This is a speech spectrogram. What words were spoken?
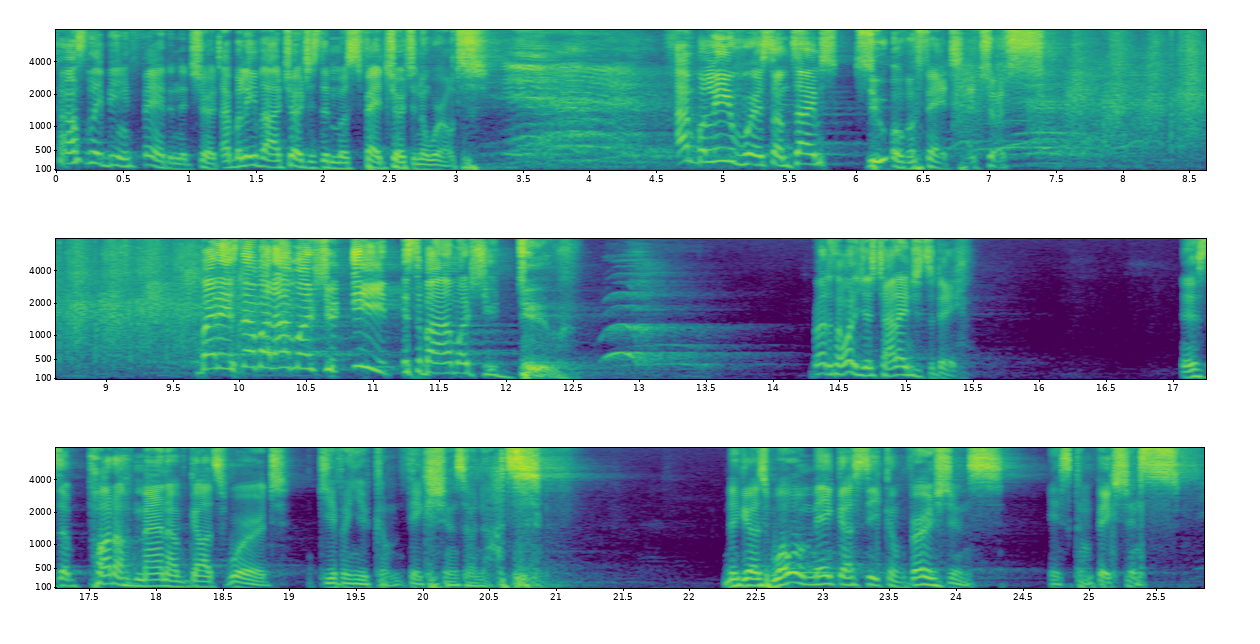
Constantly being fed in the church. I believe our church is the most fed church in the world. I believe we're sometimes too overfed in the church. But it's not about how much you eat, it's about how much you do. Brothers, I want to just challenge you today. Is the pot of man of God's word giving you convictions or not? Because what will make us see conversions is convictions.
